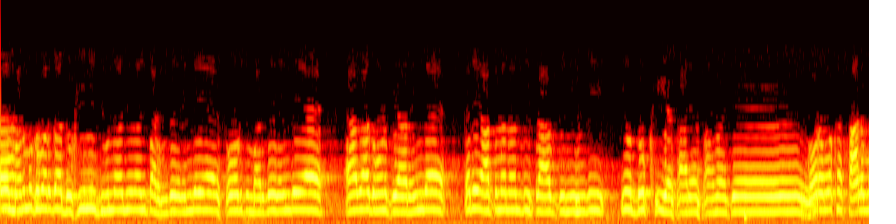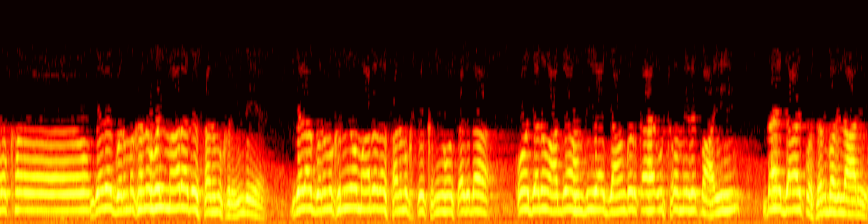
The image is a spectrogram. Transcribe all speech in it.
ਤੇ ਮਨਮੁਖ ਵਰਗਾ ਦੁਖੀ ਨਹੀਂ ਜੂਨਾ ਜੂਨਾ ਹੀ ਭਰਮਦੇ ਰਹਿੰਦੇ ਐ ਸੋਗ ਚ ਮਰਦੇ ਰਹਿੰਦੇ ਐ ਆਦਾ ਗਉਣ ਪਿਆ ਰਹਿੰਦਾ। ਕਦੇ ਆਤਮ ਆਨੰਦ ਦੀ ਪ੍ਰਾਪਤੀ ਨਹੀਂ ਹੁੰਦੀ ਕਿਉਂ ਦੁੱਖ ਹੀ ਹੈ ਸਾਰਿਆਂ 'ਚ? ਗੁਰਮੁਖ ਸਨਮੁਖ। ਜਿਹੜੇ ਗੁਰਮੁਖ ਨੇ ਉਹੀ ਮਹਾਰਾਜ ਦੇ ਸਨਮੁਖ ਰਹਿੰਦੇ ਐ ਜਿਹੜਾ ਗੁਰਮੁਖ ਨਹੀਂ ਉਹ ਮਹਾਰਾਜ ਦਾ ਸਨਮੁਖ ਸਿੱਖ ਨਹੀਂ ਹੋ ਸਕਦਾ। ਉਹ ਜਦੋਂ ਆਗਿਆ ਹੁੰਦੀ ਹੈ ਜਾਂਗੁਰ ਕਹੇ ਉਠੋ ਮੇਰੇ ਭਾਈ। ਬਹਿ ਜਾਏ ਘੁਸਰ ਬਗਲਾਰੇ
